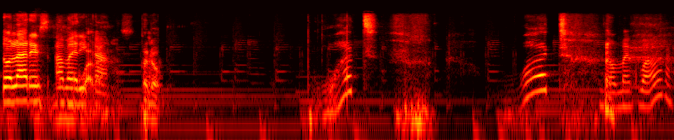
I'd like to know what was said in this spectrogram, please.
dólares no me cuadra, americanos. Pero, ¿what? ¿What? No me cuadra.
